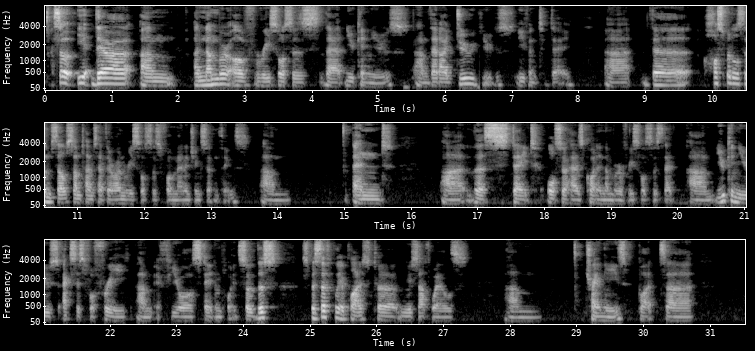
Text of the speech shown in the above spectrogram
so yeah, there are um, a number of resources that you can use um, that I do use even today. Uh, the hospitals themselves sometimes have their own resources for managing certain things. Um, and uh, the state also has quite a number of resources that um, you can use access for free um, if you're state employed. So this specifically applies to New South Wales um, trainees, but uh,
